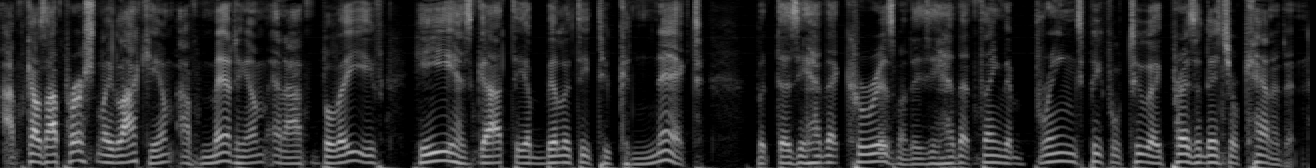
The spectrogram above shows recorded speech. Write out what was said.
I because I personally like him, I've met him, and I believe he has got the ability to connect. But does he have that charisma? Does he have that thing that brings people to a presidential candidate?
